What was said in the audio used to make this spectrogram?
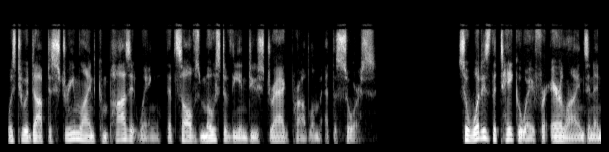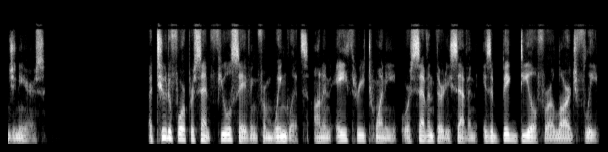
was to adopt a streamlined composite wing that solves most of the induced drag problem at the source. So, what is the takeaway for airlines and engineers? A 2 to 4% fuel saving from winglets on an A320 or 737 is a big deal for a large fleet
